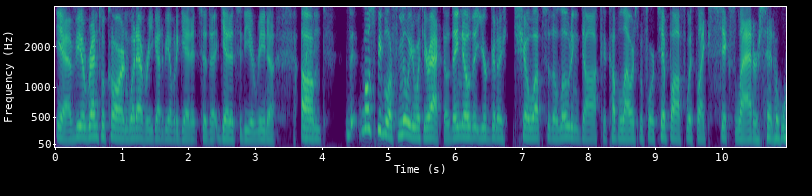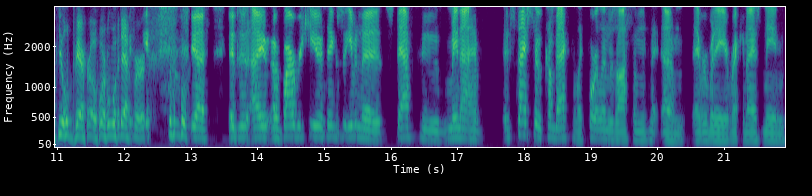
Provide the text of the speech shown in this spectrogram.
yeah, via rental car and whatever, you got to be able to get it to the get it to the arena. Um, right most people are familiar with your act though they know that you're going to show up to the loading dock a couple hours before tip off with like six ladders and a wheelbarrow or whatever so yeah it's I, a barbecue things even the staff who may not have it's nice to come back. Like Portland was awesome. Um, everybody recognized me and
